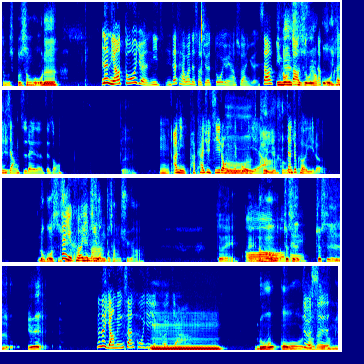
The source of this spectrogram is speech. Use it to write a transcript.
怎么不是生活？我的，那你要多远？你你在台湾的时候觉得多远要算远？是要应该是说要过夜乡之类的这种。对，嗯啊，你怕开去基隆也可以过夜啊，可以可以，这样就可以了。如果是这样也可以吗？基隆不常去啊。对对，然后就是就是因为。那在阳明山过夜也可以啊。嗯，如果要在阳明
